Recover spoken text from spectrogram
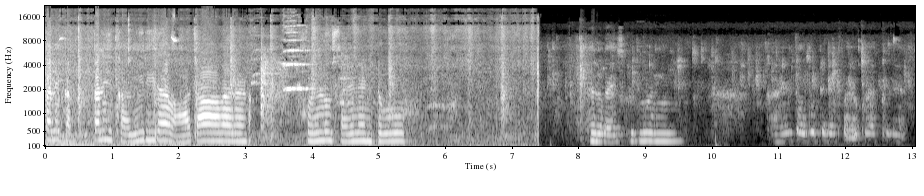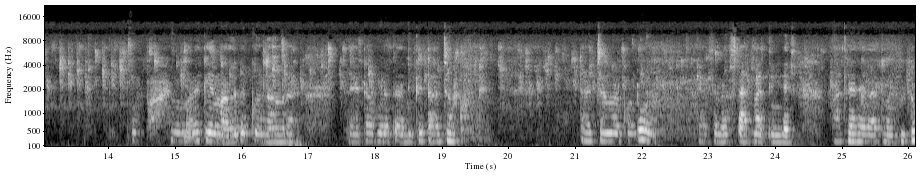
ಕ ಕತ್ತಲೆ ಕವಿರಿದ ವಾತಾವರಣ. Full silent hello guys good morning current ಹೋಗ್ಬಿಟ್ಟಿದೆ ಫೈವ್ ಓ ಕ್ಲಾಕಿಗೆ ಮನೆ ಕ್ಲೀನ್ ಮಾಡಲೇಬೇಕು ಇಲ್ಲ ಅಂದರೆ ಲೇಟ್ ಆಗಿಬಿಡುತ್ತೆ. ಅದಕ್ಕೆ ಟಾರ್ಚ್ ಹಾಕ್ಕೊಂಡೆ ಟಾರ್ಚ್ ಮಾಡಿಕೊಂಡು ಕೆಲಸನ ಸ್ಟಾರ್ಟ್ ಮಾಡ್ತೀನಿ ಗೈಸ್ ಪಾತ್ರೆ ತೊಗೊಂಡ್ಬಿಟ್ಟು ತೊಳೆದ್ಬಿಟ್ಟು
